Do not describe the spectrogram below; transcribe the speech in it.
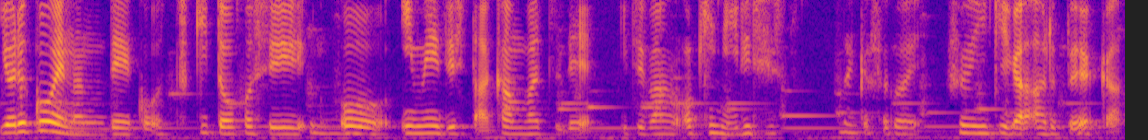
夜公演なので、こう、月と星をイメージした缶バッジで一番お気に入りです。なんかすごい雰囲気があるというか、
